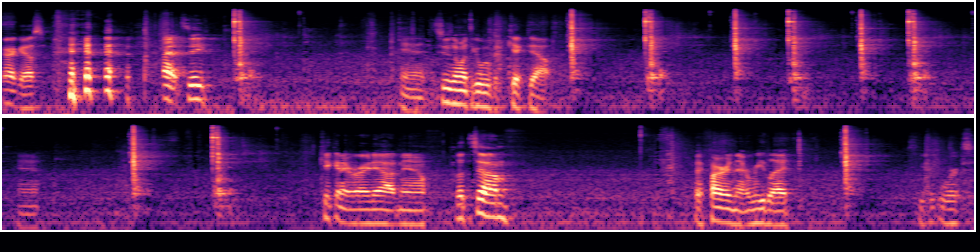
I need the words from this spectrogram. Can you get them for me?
There it goes. Alright, see? And as soon as I went to go move it, kicked out. Yeah. Kicking it right out now. Let's, um, by firing that relay. See if it works.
